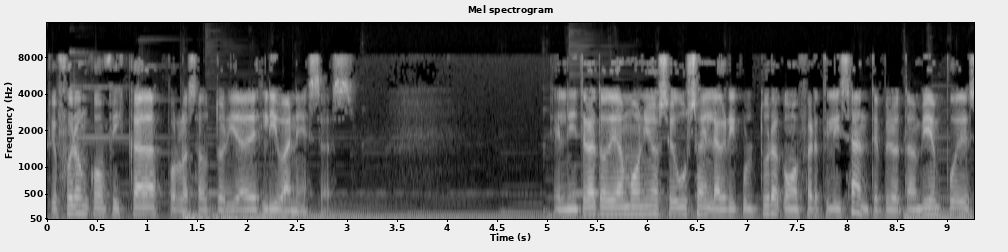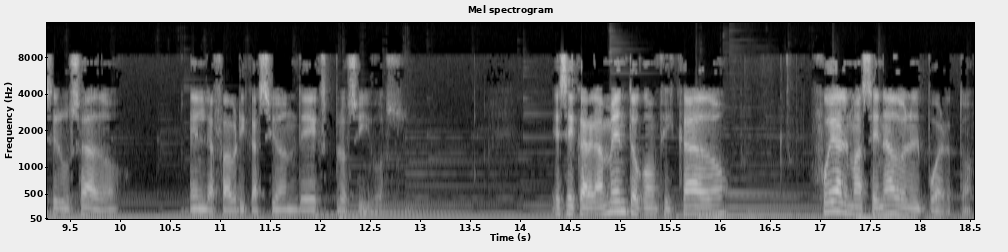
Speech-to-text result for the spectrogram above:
que fueron confiscadas por las autoridades libanesas. El nitrato de amonio se usa en la agricultura como fertilizante, pero también puede ser usado en la fabricación de explosivos. Ese cargamento confiscado fue almacenado en el puerto.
